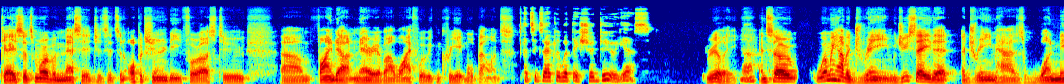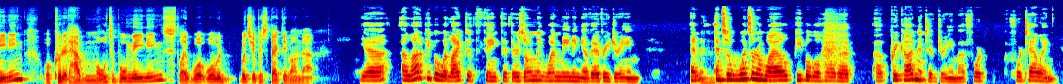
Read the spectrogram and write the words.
Okay, so it's more of a message. It's it's an opportunity for us to um, find out an area of our life where we can create more balance. That's exactly what they should do. Yes. Really. Yeah. And so, when we have a dream, would you say that a dream has one meaning, or could it have multiple meanings? Like, what what would what's your perspective on that? Yeah, a lot of people would like to think that there's only one meaning of every dream, and mm-hmm. and so once in a while, people will have a, a precognitive dream, a fore, foretelling,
